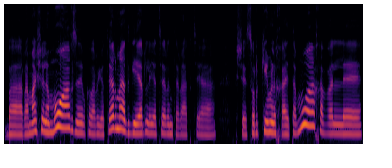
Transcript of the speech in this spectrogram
ברמה של המוח זה כבר יותר מאתגר לייצר אינטראקציה כשסורקים לך את המוח, אבל uh,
